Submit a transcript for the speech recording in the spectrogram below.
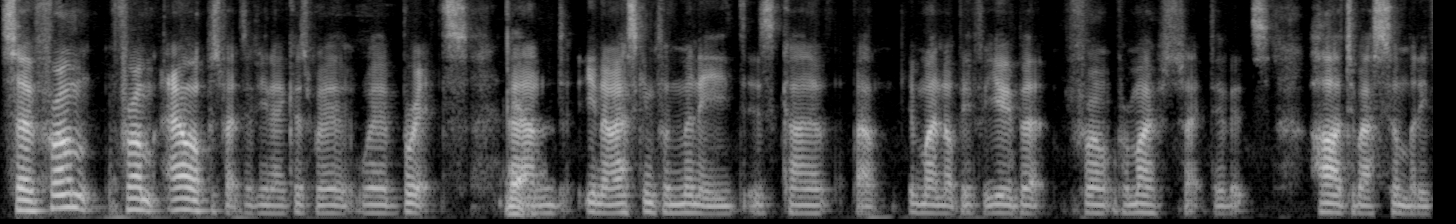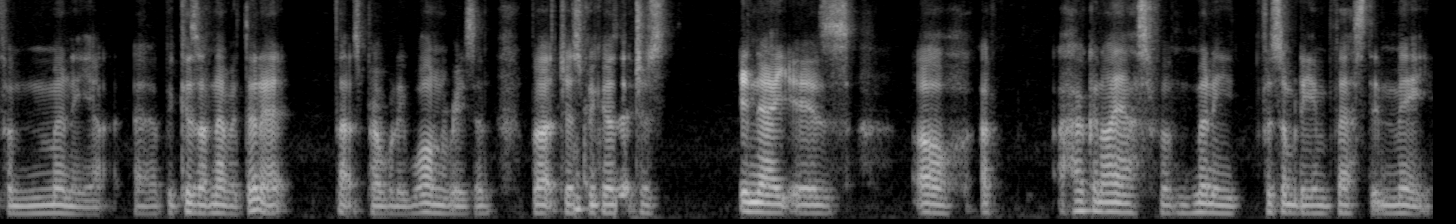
so from from our perspective, you know, because we're we're Brits, yeah. and you know, asking for money is kind of well, it might not be for you, but from from my perspective, it's hard to ask somebody for money uh, because I've never done it. That's probably one reason, but just okay. because it just innate is, oh, I, how can I ask for money for somebody to invest in me?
